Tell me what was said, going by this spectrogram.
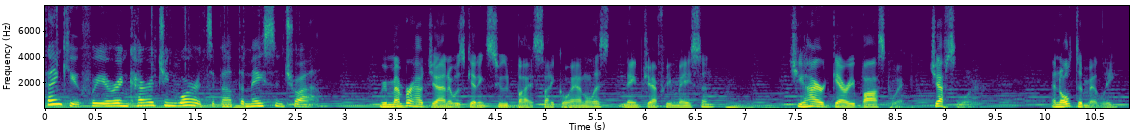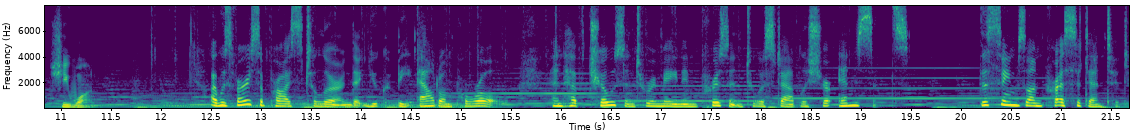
Thank you for your encouraging words about the Masson trial. Remember how Janet was getting sued by a psychoanalyst named Jeffrey Masson? She hired Gary Bostwick, Jeff's lawyer, and ultimately she won. I was very surprised to learn that you could be out on parole and have chosen to remain in prison to establish your innocence. This seems unprecedented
